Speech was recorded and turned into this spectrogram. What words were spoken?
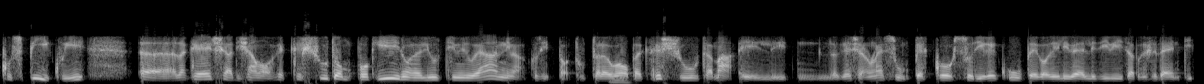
cospicui, eh, la Grecia diciamo, è cresciuta un pochino negli ultimi due anni, ma così tutta l'Europa è cresciuta, ma il, la Grecia non è su un percorso di recupero dei livelli di vita precedenti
